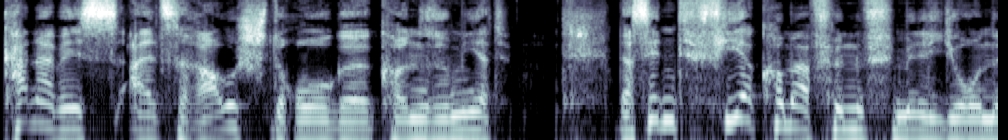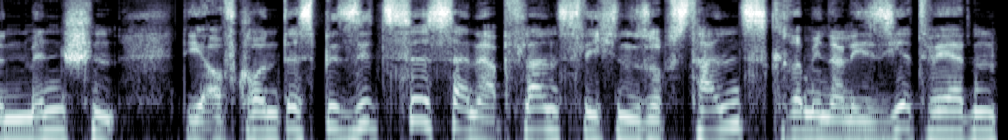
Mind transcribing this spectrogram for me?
Cannabis als Rauschdroge konsumiert. Das sind 4,5 Millionen Menschen, die aufgrund des Besitzes einer pflanzlichen Substanz kriminalisiert werden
